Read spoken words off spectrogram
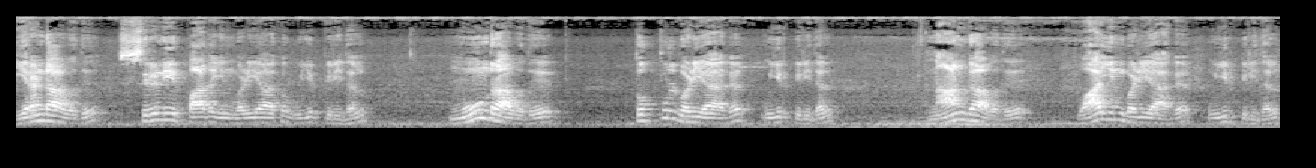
இரண்டாவது சிறுநீர் பாதையின் வழியாக உயிர் பிரிதல். மூன்றாவது தொப்புள் வழியாக உயிர் பிரிதல். நான்காவது வாயின் வழியாக உயிர் பிரிதல்.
